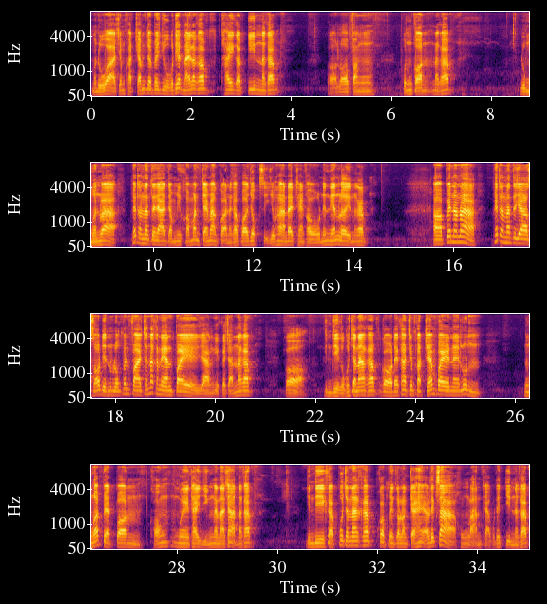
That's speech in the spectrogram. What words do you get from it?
มาดูว่าแชมป์ขัดแชมป์จะไปอยู่ประเทศไหนแล้วครับ ไทยกับจีนนะครับ ก็รอฟังผลก่อนนะครับ ดูเหมือนว่าเพชรอนันตยาจะมีความมั่นใจมากกว่านะครับเพราะยกสี่ยกห้าได้แทงเขาเน้นๆเลยนะครับอ่าเป็นนั้นว่าเพชรอนันตยาสอเด่นดำรงเป็นฝ่ายชนะคะแนนไปอย่างเอกฉันนะครับ ก็ ยินดีกับผู้ชนะครับ ก็ได้ค่าดเข็มขัดแชมป์ไปในรุ่น 108 ปอนด์ของมวยไทยหญิงนานาชาตินะครับ ยินดีกับผู้ชนะครับ ก็เป็นกำลังใจให้อเล็กซ่าฮงหลานจากประเทศจีนนะครับ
